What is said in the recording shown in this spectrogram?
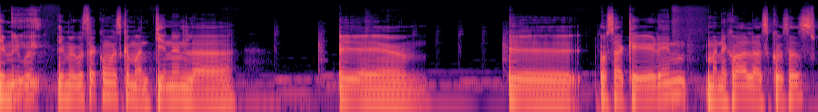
Y me, Y- gus- y me gusta cómo es que mantienen la. eh, eh, o sea, que Eren manejaba las cosas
